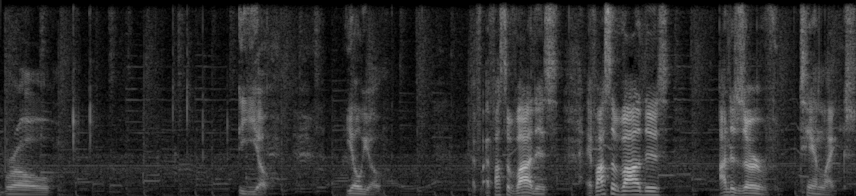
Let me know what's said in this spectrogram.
Bro. Yo. Yo, yo. If, if I survive this, if I survive this, I deserve 10 likes.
